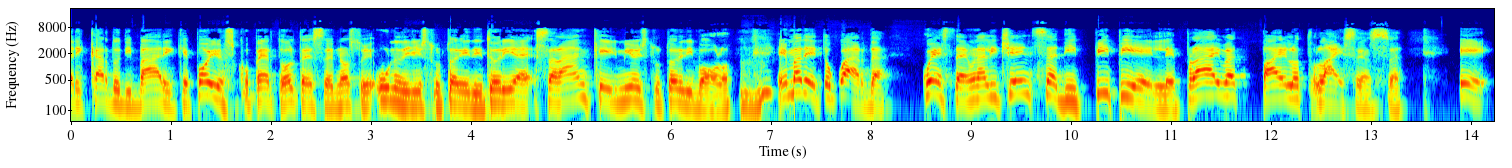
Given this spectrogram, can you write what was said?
Riccardo Di Bari, che poi ho scoperto, oltre ad essere nostro- uno degli istruttori di teoria, sarà anche il mio istruttore di volo. Mhm. E mi ha detto: Guarda, questa è una licenza di PPL, Private Pilot License. E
